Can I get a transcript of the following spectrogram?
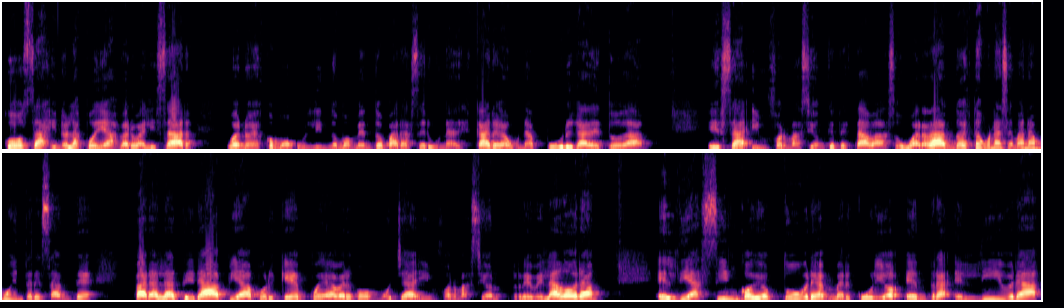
cosas y no las podías verbalizar, bueno, es como un lindo momento para hacer una descarga, una purga de toda esa información que te estabas guardando. Esta es una semana muy interesante para la terapia porque puede haber como mucha información reveladora. El día 5 de octubre Mercurio entra en Libra.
